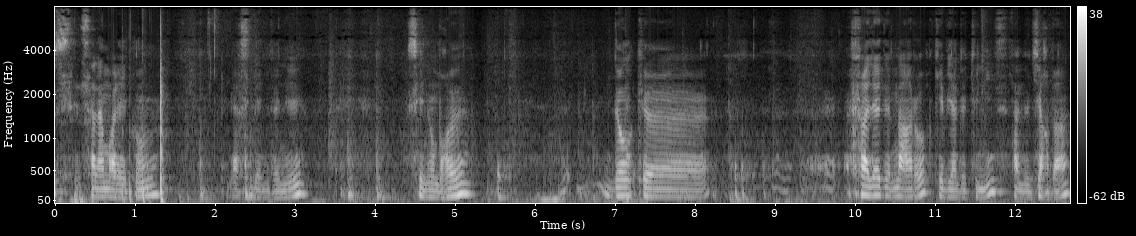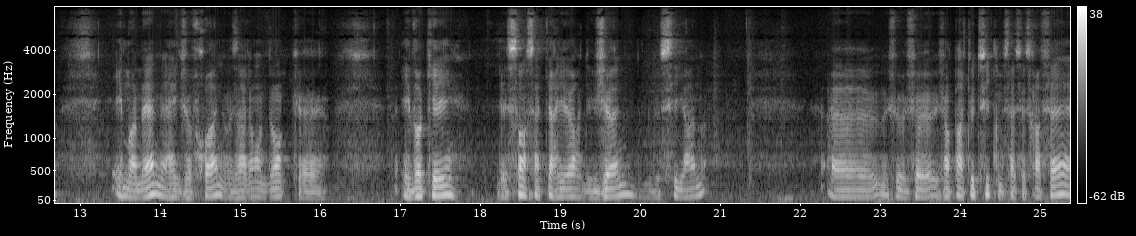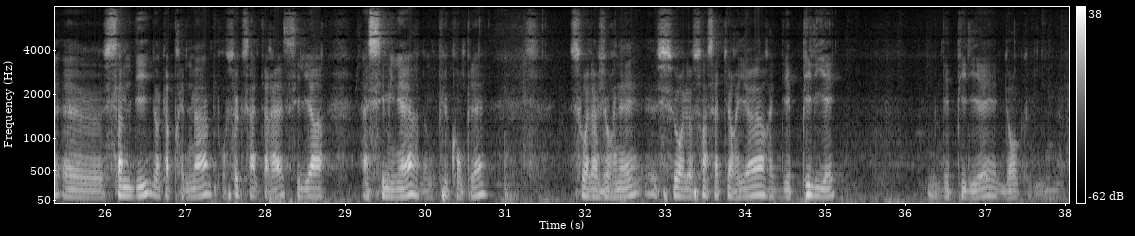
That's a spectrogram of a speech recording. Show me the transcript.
salam alaikum. Merci d'être venus. C'est nombreux. Donc, euh, Khaled Maroub, qui vient de Tunis, enfin de Djerba, et moi-même, avec Geoffroy, nous allons donc euh, évoquer le sens intérieur du jeûne, de Siam. Euh, J'en parle tout de suite, comme ça ce sera fait. Euh, samedi, donc après-demain, pour ceux que ça intéresse, il y a un séminaire, donc plus complet, soit la journée, sur le sens intérieur des piliers. Des piliers, donc,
